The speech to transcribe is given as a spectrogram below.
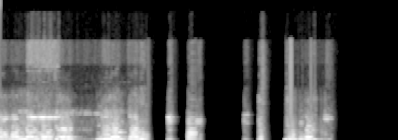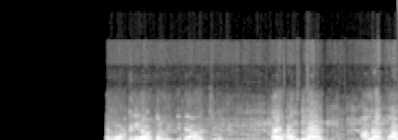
তামান্নার মাকে নিরন্তর নিরন্তর হুমকি দেওয়া হচ্ছে। তাই বন্ধুগণ আমরা কোন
